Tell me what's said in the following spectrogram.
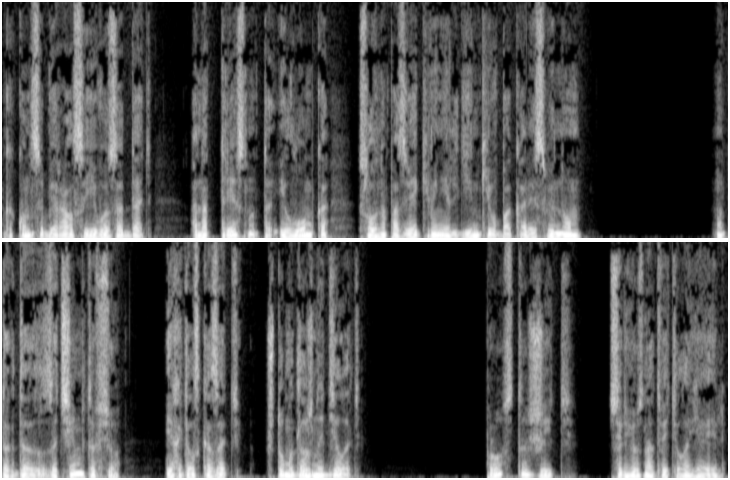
как он собирался его задать — она треснута и ломка, словно позвякивание льдинки в бокале с вином. «Ну тогда зачем это все? Я хотел сказать, что мы должны делать?» «Просто жить», — серьезно ответила Яэль.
